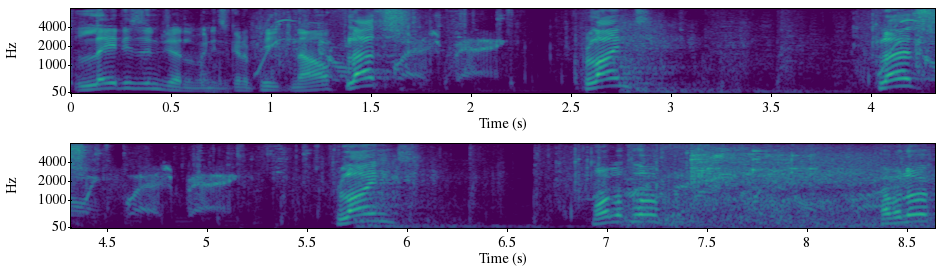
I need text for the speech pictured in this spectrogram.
Ladies and gentlemen, he's gonna peek now. Flash! Blind! Flash! Blind! Molotov! Have a look!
